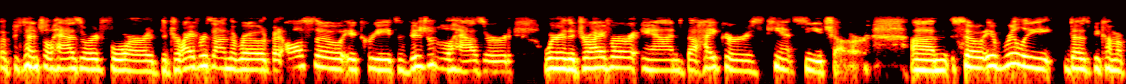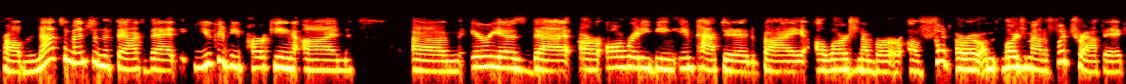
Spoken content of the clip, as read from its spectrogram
a potential hazard for the drivers on the road, but also it creates a visual hazard where the driver and the hikers can't see each other. Um, so it really does become a problem. Not to mention the fact that you could be parking on um, areas that are already being impacted by a large number of foot or a large amount of foot traffic.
